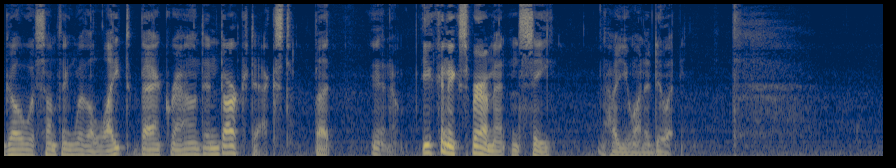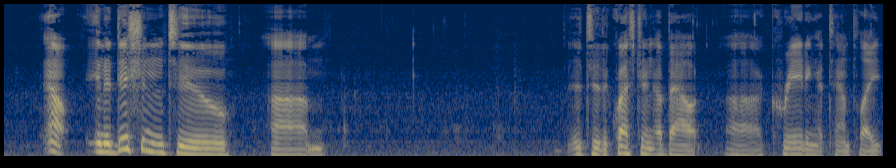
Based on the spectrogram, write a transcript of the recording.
go with something with a light background and dark text. But you know, you can experiment and see how you want to do it. Now, in addition to um, to the question about uh, creating a template,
